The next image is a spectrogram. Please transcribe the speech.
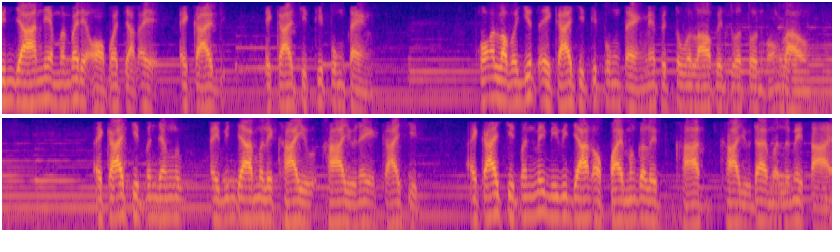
วิญญาณเนี่ยมันไม่ได้ออกมาจากไอ้ไอ้กายไอ้กายจิตที่ปรุงแต่ง เพราะเราไปยึดไอ้กายจิตที่ปรุงแต่งเนี่ยเป็นตัวเราเป็นตัวตนของเรา ไอ้กายจิตมันยังไอ้วิญญาณมันเลยคาอยู่คาอยู่ในกายจิต ไอ้กายจิตมันไม่มีวิญญาณออกไป มันก็เลยคาคาอยู่ได้มันเลยไม่ตาย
